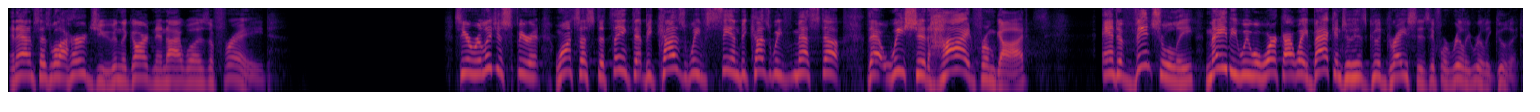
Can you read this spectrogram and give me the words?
And Adam says, Well, I heard you in the garden and I was afraid. See, a religious spirit wants us to think that because we've sinned, because we've messed up, that we should hide from God. And eventually, maybe we will work our way back into His good graces if we're really, really good.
